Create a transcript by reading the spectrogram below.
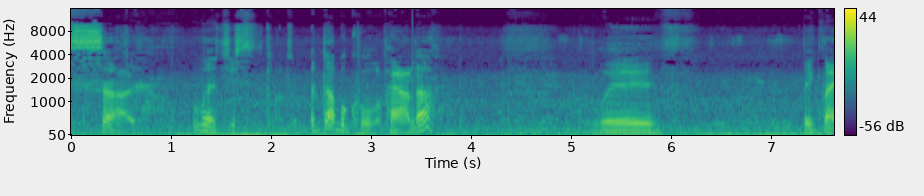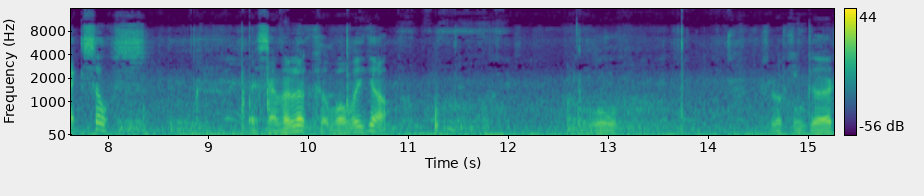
So, we've just got a double quarter pounder with Big Mac sauce. Let's have a look at what we got. Ooh, it's looking good.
